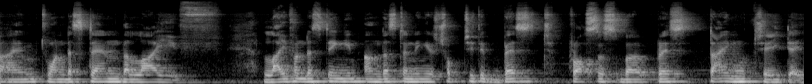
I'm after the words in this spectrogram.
time to understand the life life understanding আন্ডারস্ট্যান্ডিংয়ের সবচেয়ে বেস্ট প্রসেস বা বেস্ট টাইম হচ্ছে এইটাই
